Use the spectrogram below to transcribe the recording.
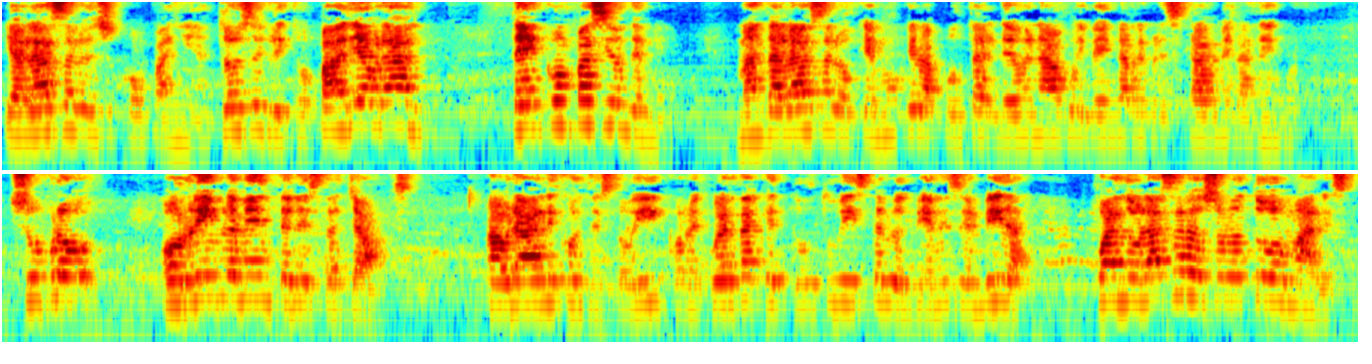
y a Lázaro en su compañía. Entonces gritó, Padre Abraham, ten compasión de mí. Manda a Lázaro que moje la punta del dedo en agua y venga a refrescarme la lengua. Sufro horriblemente en estas llamas. Abraham le contestó, hijo, recuerda que tú tuviste los bienes en vida, cuando Lázaro solo tuvo males.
